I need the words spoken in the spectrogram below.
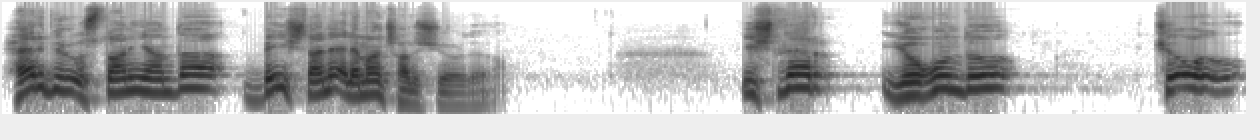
her bir ustanın yanında 5 tane eleman çalışıyordu. İşler yoğundu. Ki o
